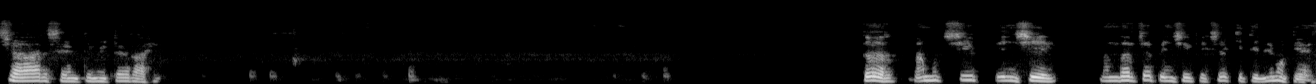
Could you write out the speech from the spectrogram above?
चार सेंटीमीटर आहे. तर रामूची पेन्सिल मंदारच्या पेन्सिलपेक्षा कितीने मोठी आहे?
